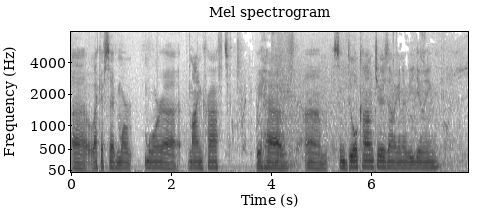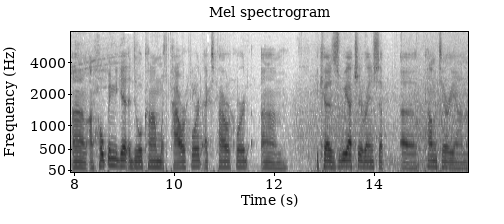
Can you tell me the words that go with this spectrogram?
uh, like I've said, more more uh, Minecraft. We have um, some dual commentaries that we're going to be doing. Um, I'm hoping to get a dual com with power cord, X power cord, um, because we actually arranged up a commentary on uh,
